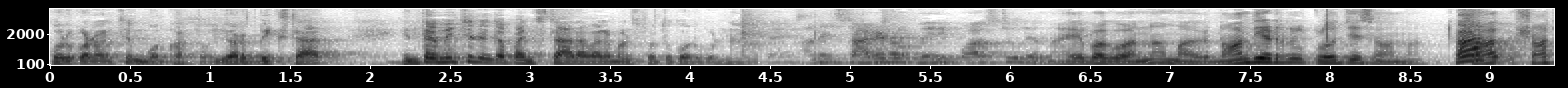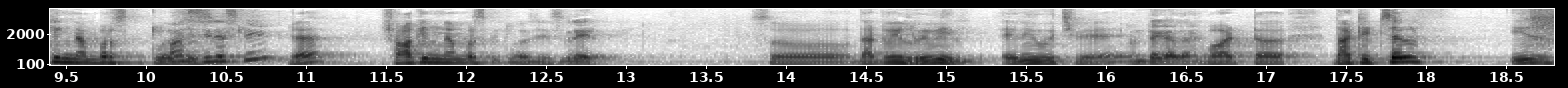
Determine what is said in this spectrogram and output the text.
కోరుకోవడానికి మూర్ఖత్వం. యువర్ బిగ్ స్టార్ ఇంతకు మించి నువ్వు ఇంకా పంచి స్టార్ అవ్వాలని మనస్ఫూర్తి కోరుకుంటున్నాను. స్టార్టెడ్ ఆఫ్ వెరీ పాజిటివ్ అన్న హే భగవాన్ మా నాన్ థియేటర్ క్లోజ్ చేసాం అన్న. Shocking numbers close seriously shocking numbers close చేసాం great so that will reveal any which way అంతే కదా. But that itself is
